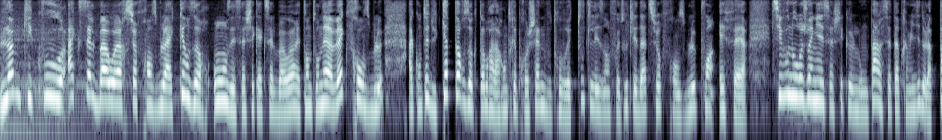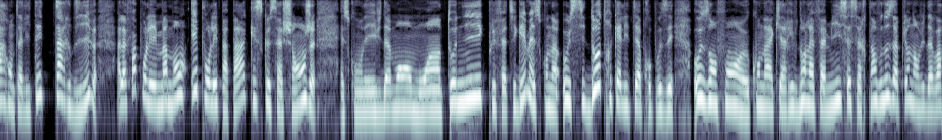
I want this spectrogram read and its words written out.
L'homme qui court, Axel Bauer sur France Bleu à 15h11. Et sachez qu'Axel Bauer est en tournée avec France Bleu à compter du 14 octobre à la rentrée prochaine. Vous trouverez toutes les infos et toutes les dates sur francebleu.fr. Si vous nous rejoignez, sachez que l'on parle cet après-midi de la parentalité tardive, à la fois pour les mamans et pour les papas. Qu'est-ce que ça change? Est-ce qu'on est évidemment moins tonique, plus fatigué, mais est-ce qu'on a aussi d'autres qualités à proposer aux enfants euh, a qui arrivent dans la famille, c'est certain. Vous nous appelez, on a envie d'avoir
